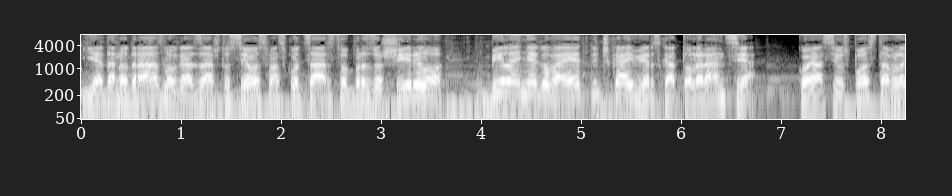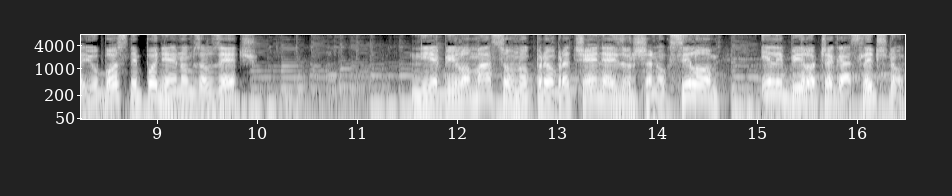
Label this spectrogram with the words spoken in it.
Jedan od razloga zašto se Osmansko carstvo brzo širilo bila je njegova etnička i vjerska tolerancija, koja se uspostavila i u Bosni po njenom zauzeću. Nije bilo masovnog preobraćenja izvršenog silom ili bilo čega sličnog,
